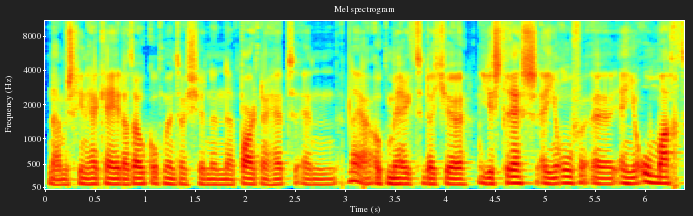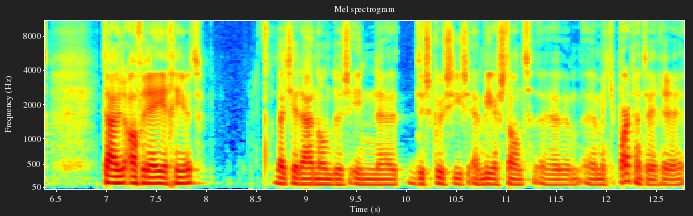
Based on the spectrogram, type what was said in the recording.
Nou, misschien herken je dat ook op het moment als je een eh, partner hebt en nou ja, ook merkt dat je je stress en je, uh, en je onmacht thuis afreageert. Dat je daar dan dus in discussies en weerstand met je partner tegen,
